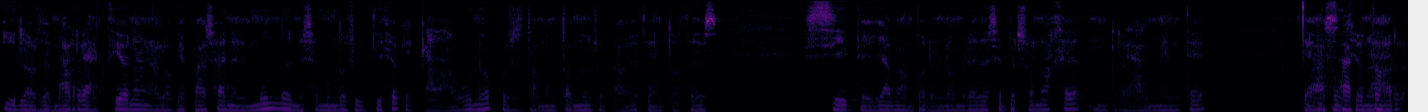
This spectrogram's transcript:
y los demás reaccionan a lo que pasa en el mundo, en ese mundo ficticio que cada uno pues está montando en su cabeza. Entonces, si te llaman por el nombre de ese personaje, realmente te va a funcionar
